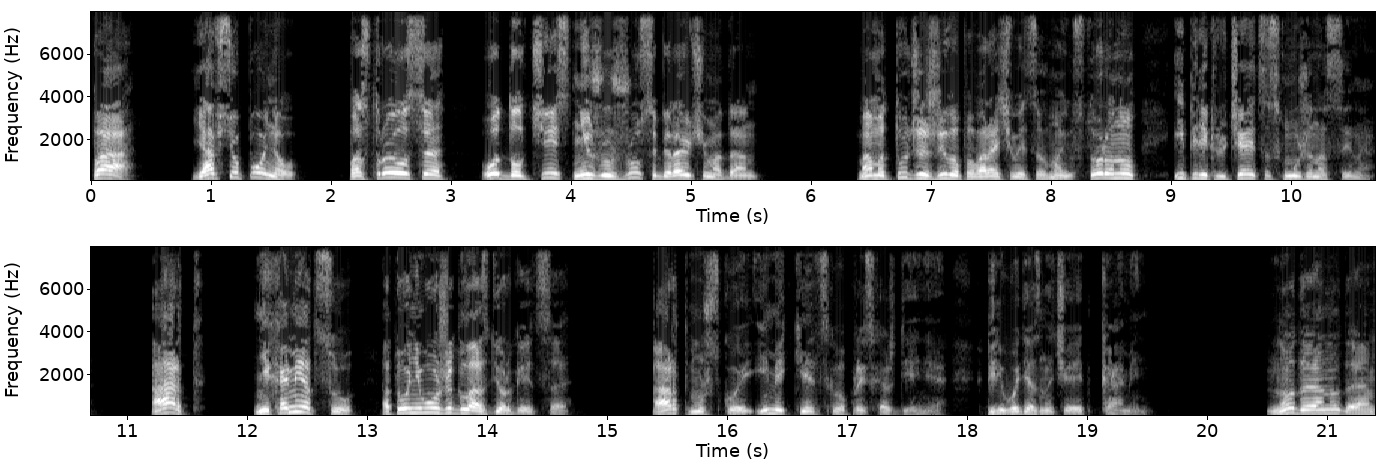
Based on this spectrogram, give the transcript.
«Па!» Я все понял. Построился, отдал честь, не жужжу, собираю чемодан. Мама тут же живо поворачивается в мою сторону и переключается с мужа на сына. «Арт! Не хамецу, а то у него уже глаз дергается!» Арт – мужское имя кельтского происхождения. В переводе означает «камень». «Ну да, ну да.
